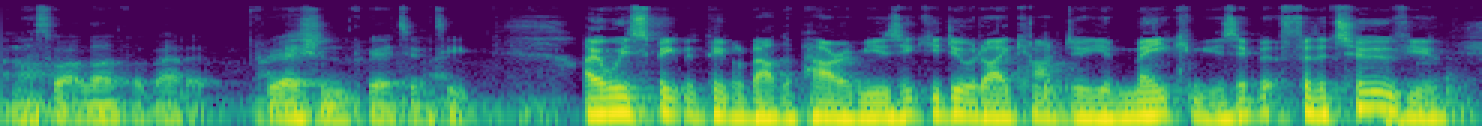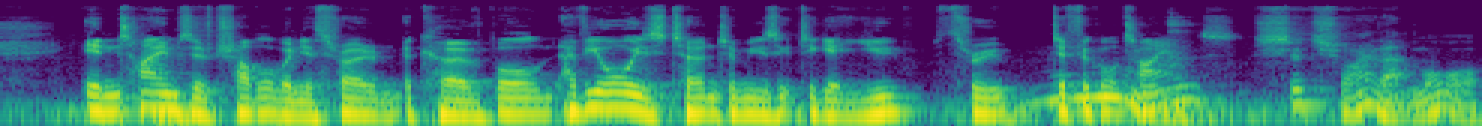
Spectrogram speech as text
And that's what I love about it creation, creativity. I always speak with people about the power of music. You do what I can't do, you make music. But for the two of you, in times of trouble when you're thrown a curveball, have you always turned to music to get you through difficult times? Should try that more.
